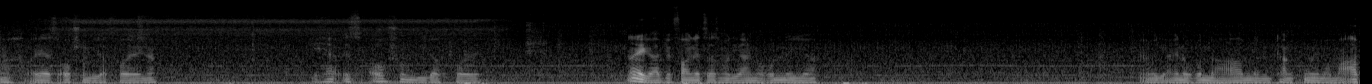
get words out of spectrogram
Ach, er ist auch schon wieder voll, ne? Er ist auch schon wieder voll. Na egal, wir fahren jetzt erstmal die eine Runde hier. Wenn wir die eine Runde haben, dann tanken wir nochmal ab.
